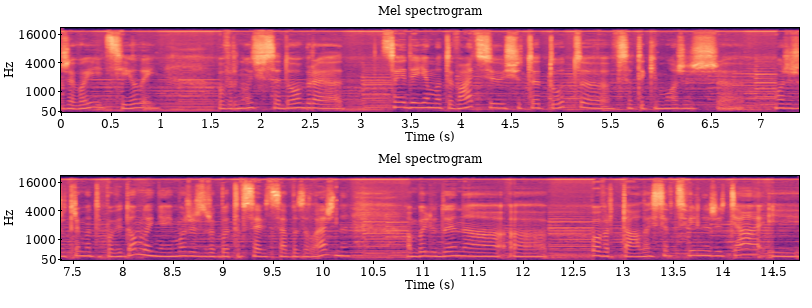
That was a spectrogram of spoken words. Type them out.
живий, цілий, повернуть все добре. Це й дає мотивацію, що ти тут е, все-таки можеш, можеш отримати повідомлення і можеш зробити все від себе залежне, аби людина. Поверталася в цивільне життя, і,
